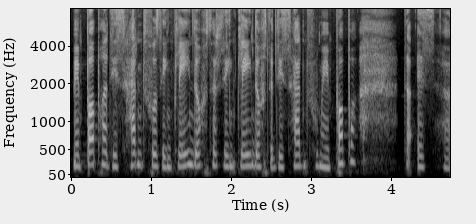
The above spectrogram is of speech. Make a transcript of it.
mijn papa die schermt voor zijn kleindochter. Zijn kleindochter die schermt voor mijn papa. Dat is... Uh,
